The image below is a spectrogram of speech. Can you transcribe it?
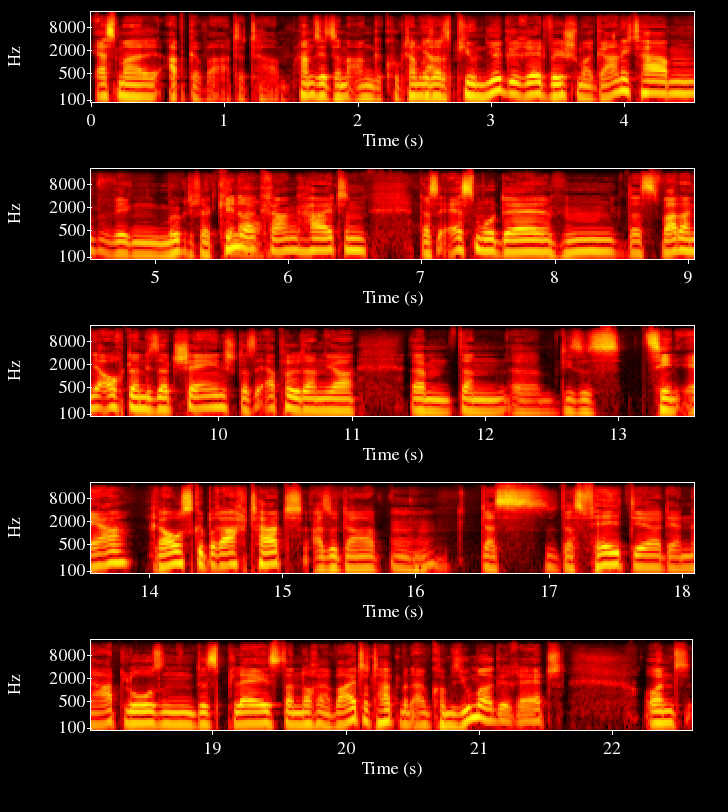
erstmal abgewartet haben. Haben sie jetzt einmal angeguckt, haben ja. gesagt, das Pioniergerät will ich schon mal gar nicht haben, wegen möglicher genau. Kinderkrankheiten. Genau. Das S-Modell, hm, das war dann ja auch dann dieser Change, dass Apple dann ja ähm, dann äh, dieses 10R rausgebracht hat, also da mhm. das, das Feld der, der nahtlosen Displays dann noch erweitert hat mit einem Consumer-Gerät. Und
